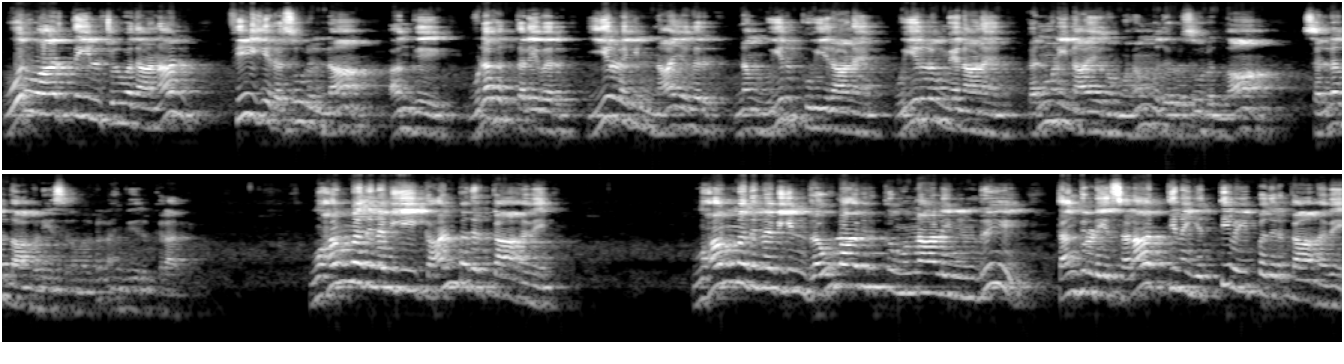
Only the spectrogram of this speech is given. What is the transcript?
ஒரு வார்த்தையில் சொல்வதானால் ஃபீஹி ரசூலுல்லா அங்கு உலகத் தலைவர் ஈருலகின் நாயகர் நம் உயிருக்குயிரான உயிரிலும் மேலான கண்மணி நாயகம் முகமது ரசூல் ஸல்லல்லாஹு அலைஹி அவர்கள் அங்கு இருக்கிறார்கள். முகம்மது நபியை காண்பதற்காகவே முகம்மது நபியின் ரவுலாவிற்கு முன்னாலே நின்று தங்களுடைய சலாத்தினை எத்தி வைப்பதற்காகவே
